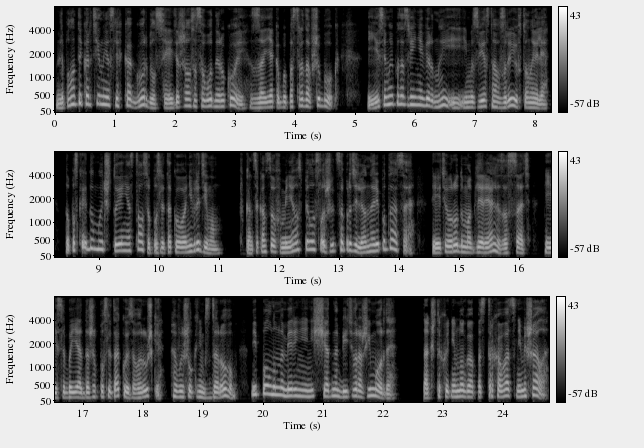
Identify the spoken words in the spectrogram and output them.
Для полноты картины я слегка горбился и держался свободной рукой за якобы пострадавший бок. Если мои подозрения верны и им известно о взрыве в туннеле, то пускай думают, что я не остался после такого невредимым. В конце концов, у меня успела сложиться определенная репутация, и эти уроды могли реально зассать, если бы я даже после такой заварушки вышел к ним здоровым и полным намерения нещадно бить вражьи морды. Так что хоть немного подстраховаться не мешало.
